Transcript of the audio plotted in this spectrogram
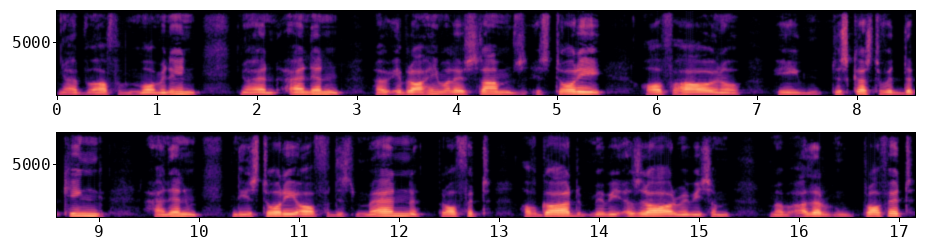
mu'mineen, and, and then uh, Ibrahim alayhi salam's story of how, you know, he discussed with the king, and then the story of this man, prophet of God, maybe Ezra or maybe some other prophet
